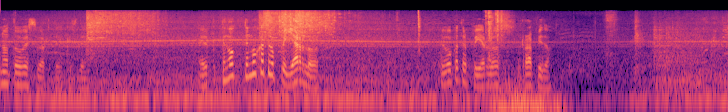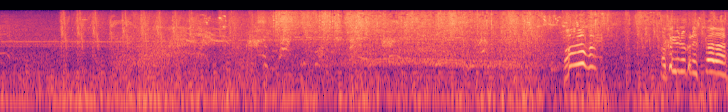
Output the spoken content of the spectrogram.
No tuve suerte, XD. Eh, tengo, tengo que atropellarlos. Tengo que atropellarlos rápido. ¡Acá hay uno con espada!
